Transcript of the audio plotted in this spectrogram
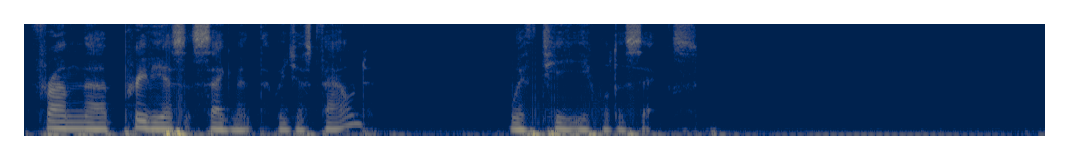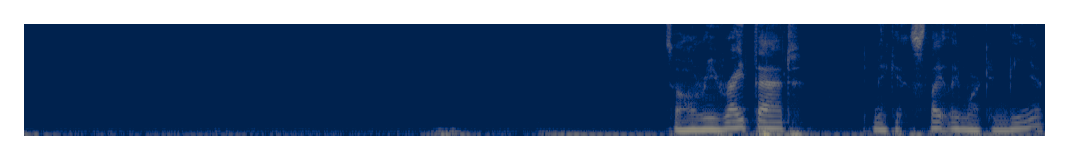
from the previous segment that we just found with t equal to 6. So I'll rewrite that to make it slightly more convenient.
